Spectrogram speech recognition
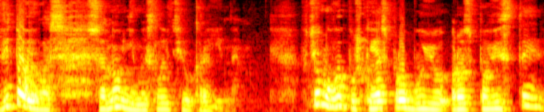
Вітаю вас, шановні мисливці України. В цьому випуску я спробую розповісти,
